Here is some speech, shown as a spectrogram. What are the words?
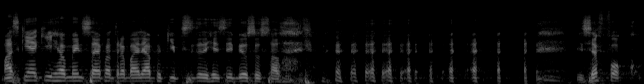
Mas quem aqui realmente sai para trabalhar porque precisa receber o seu salário? Isso é foco.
